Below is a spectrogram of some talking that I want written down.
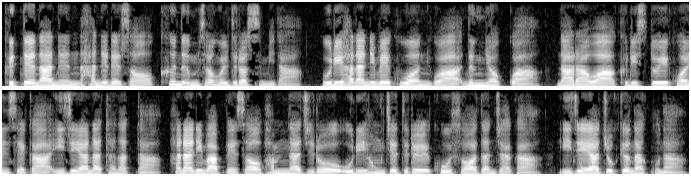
그때 나는 하늘에서 큰 음성을 들었습니다. 우리 하나님의 구원과 능력과 나라와 그리스도의 권세가 이제야 나타났다. 하나님 앞에서 밤낮으로 우리 형제들을 고소하던 자가 이제야 쫓겨났구나.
